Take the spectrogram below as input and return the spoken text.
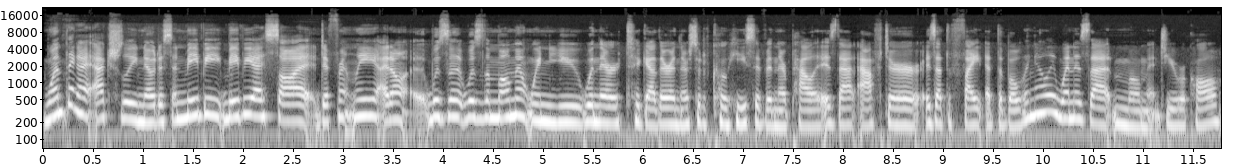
one thing I actually noticed, and maybe maybe I saw it differently. I don't was the was the moment when you when they're together and they're sort of cohesive in their palette. Is that after? Is that the fight at the bowling alley? When is that moment? Do you recall?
